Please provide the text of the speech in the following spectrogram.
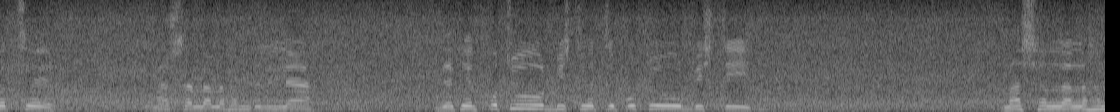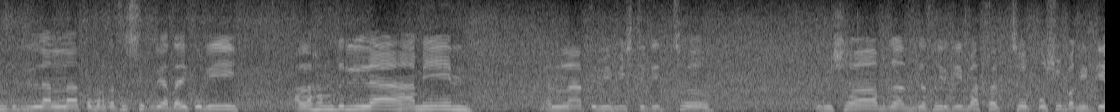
হচ্ছে। মার্শাল্লাহ আলহামদুলিল্লাহ। দেখেন প্রচুর বৃষ্টি হচ্ছে, প্রচুর বৃষ্টি। মার্শাল্লাহ আলহামদুলিল্লাহ, আল্লাহ তোমার কাছে শুক্রিয়া আদায় করি। আলহামদুলিল্লাহ, আমিন। আল্লাহ তুমি বৃষ্টি দিচ্ছ। তুমি সব গাছ গাছালিকে বাঁচাচ্ছ, পশু পাখিকে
